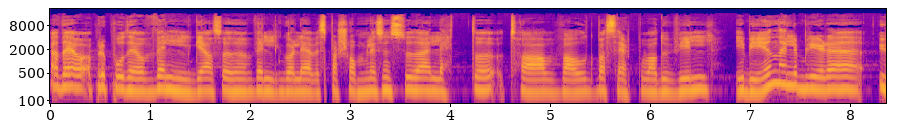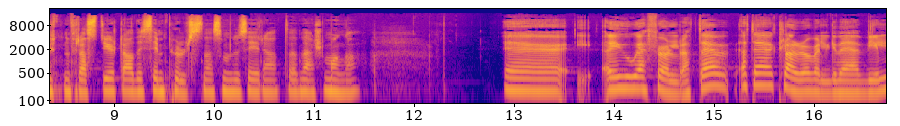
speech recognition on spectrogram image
Ja, det er jo, apropos det å velge, altså velge å leve sparsommelig. Syns du det er lett å ta valg basert på hva du vil i byen, eller blir det utenfrastyrt av disse impulsene som du sier at det er så mange av? Eh, jo, jeg føler at jeg, at jeg klarer å velge det jeg vil.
